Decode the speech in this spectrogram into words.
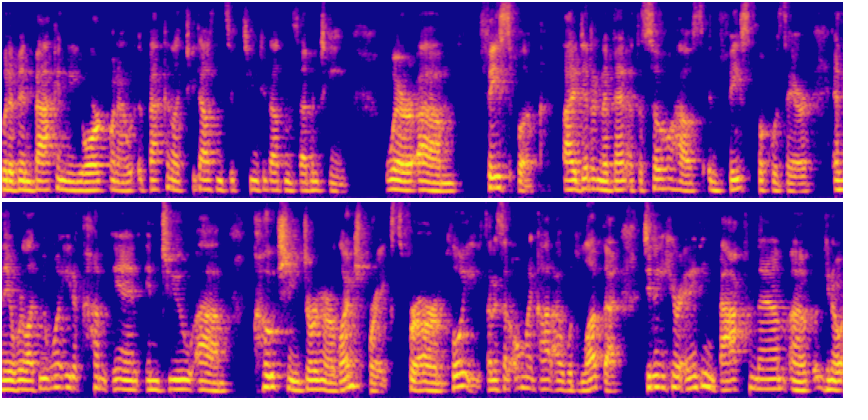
would have been back in New York when I was back in like 2016, 2017, where um, Facebook. I did an event at the Soho House and Facebook was there, and they were like, "We want you to come in and do um, coaching during our lunch breaks for our employees." And I said, "Oh my God, I would love that." Didn't hear anything back from them. Uh, you know,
